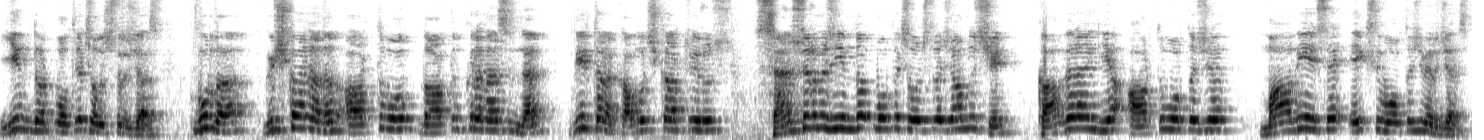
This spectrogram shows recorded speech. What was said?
24 volt ile çalıştıracağız. Burada güç kaynağının artı volt dağıtım klemensinden bir tane kablo çıkartıyoruz. Sensörümüzü 24 voltta çalıştıracağımız için kahverengiye artı voltajı, maviye ise eksi voltajı vereceğiz.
